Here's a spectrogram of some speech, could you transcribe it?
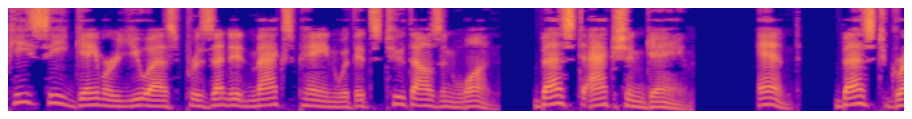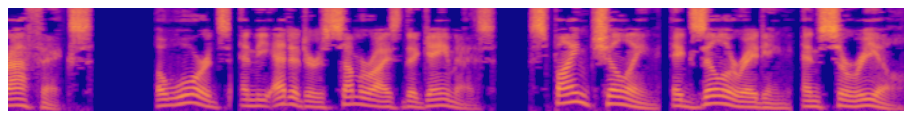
PC Gamer US presented Max Payne with its 2001 Best Action Game and Best Graphics awards, and the editors summarized the game as spine-chilling, exhilarating, and surreal.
